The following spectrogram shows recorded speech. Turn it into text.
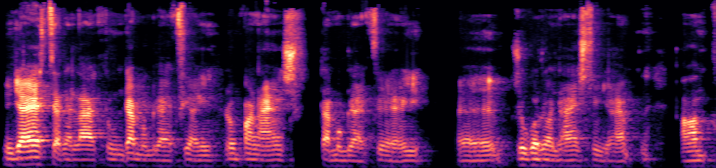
Ugye egyszerre látunk demográfiai robbanás, demográfiai zsugorodást, ugye a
